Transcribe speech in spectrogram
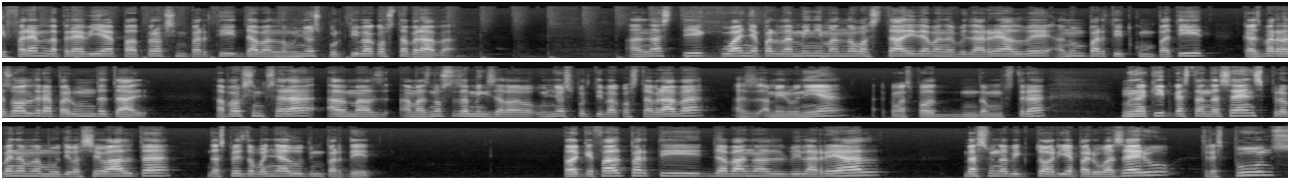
i farem la prèvia pel pròxim partit davant la Unió Esportiva Costa Brava. El Nàstic guanya per la mínima nou estadi davant el Villarreal B en un partit competit que es va resoldre per un detall. El pròxim serà amb els, amb els nostres amics de la Unió Esportiva Costa Brava, amb ironia, com es pot demostrar, un equip que està en descens però ven amb la motivació alta després de guanyar l'últim partit. Pel que fa al partit davant el Villarreal, va ser una victòria per 1 a 0, 3 punts,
